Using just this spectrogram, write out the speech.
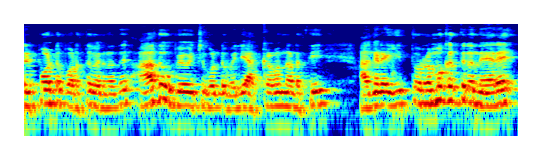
റിപ്പോർട്ട് പുറത്തു വരുന്നത്. അത് ഉപയോഗിച്ചുകൊണ്ട് വലിയ അക്രമം നടത്തി. അങ്ങനെ ഈ തുറമുഖത്തിന് നേരെ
